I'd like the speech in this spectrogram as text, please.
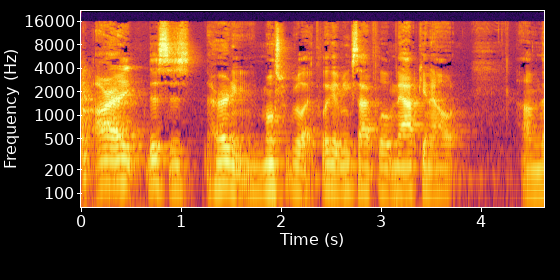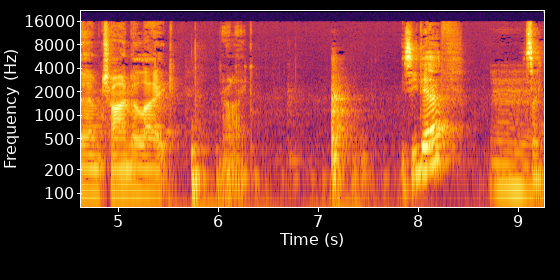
all right, this is hurting. Most people like look at me because I have a little napkin out. I'm them trying to like, they're like, is he deaf? Mm. It's like,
